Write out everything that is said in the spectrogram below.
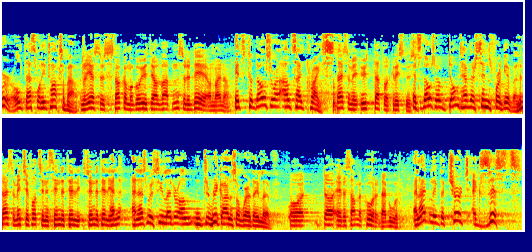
world, that's what he talks about. Når Jesus snakker om å gå ut i all verden, så er det det han mener. It's to those who are outside Christ. De som er utenfor Kristus. It's those who don't have their sins Det er forgiven. de som ikke har fått sine synder til- synder tilgitt. And, and as we'll see later on, regardless of where they live. Og da er det samme hvor de bor. And I believe the church exists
